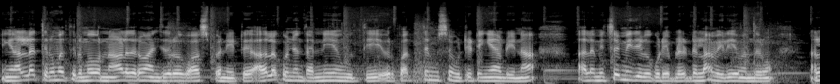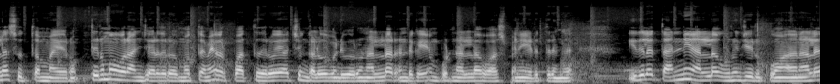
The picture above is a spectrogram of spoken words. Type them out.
நீங்கள் நல்லா திரும்ப திரும்ப ஒரு நாலு தடவை அஞ்சு தடவை வாஷ் பண்ணிவிட்டு அதில் கொஞ்சம் தண்ணியை ஊற்றி ஒரு பத்து நிமிஷம் விட்டுட்டிங்க அப்படின்னா அதில் மிச்சம் மீதி இருக்கக்கூடிய பிளட்டெல்லாம் எல்லாம் வெளியே வந்துடும் நல்லா சுத்தமாயிரும். திரும்ப ஒரு அஞ்சாறு தடவை மொத்தமே ஒரு பத்து தடவையாச்சும் கழுவ வேண்டி வரும். நல்லா ரெண்டு கையும் போட்டு நல்லா வாஷ் பண்ணி எடுத்துருங்க. இதில் தண்ணி நல்லா உறிஞ்சிருக்கும். அதனால்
